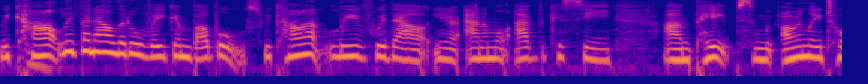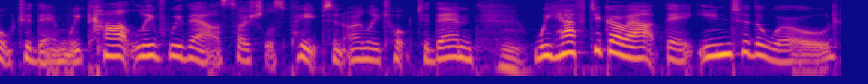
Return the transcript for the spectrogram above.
We can't live in our little vegan bubbles. We can't live without, you know, animal advocacy um, peeps and we only talk to them. We can't live with our socialist peeps and only talk to them. Hmm. We have to go out there into the world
